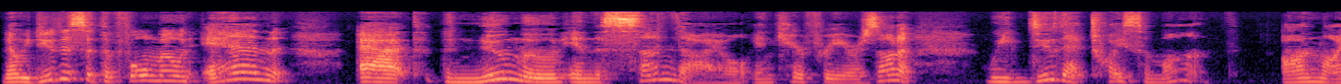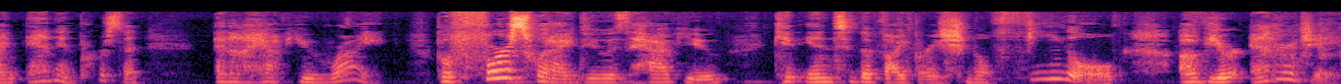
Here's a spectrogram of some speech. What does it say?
Now, we do this at the full moon and at the new moon in the sundial in Carefree, Arizona. We do that twice a month, online and in person, and I have you write. But first, what I do is have you get into the vibrational field of your energy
